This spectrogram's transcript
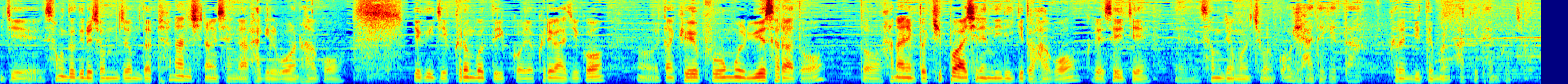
이제 성도들이 점점 더 편한 신앙생활 하길 원하고 여기 이제 그런 것도 있고요. 그래가지고 어 일단 교회 부흥을 위해서라도 또 하나님 또 기뻐하시는 일이기도 하고 그래서 이제 성전 건축을 꼭 해야 되겠다 그런 믿음을 갖게 된 거죠.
